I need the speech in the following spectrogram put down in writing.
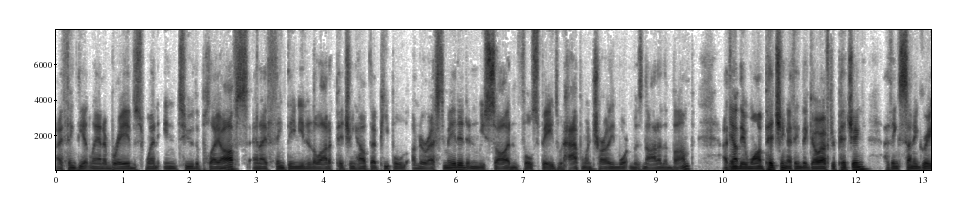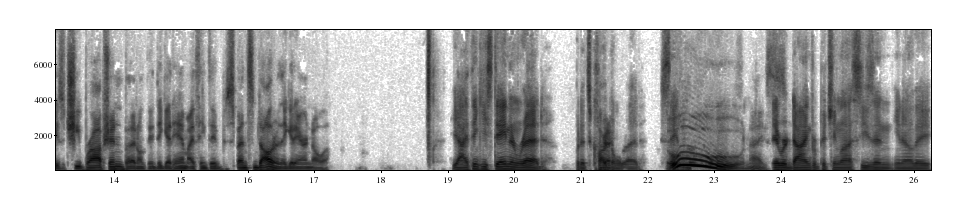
I think the Atlanta Braves went into the mm-hmm. playoffs, and I think they needed a lot of pitching help that people underestimated. And we saw it in full spades what happened when Charlie Morton was not on the bump. I think yep. they want pitching. I think they go after pitching. I think Sonny Gray is a cheaper option, but I don't think they get him. I think they spend some dollar and they get Aaron Nola. Yeah, I think he's staying in red, but it's Cardinal okay. red. Same Ooh, nice. They were dying for pitching last season. You know, they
